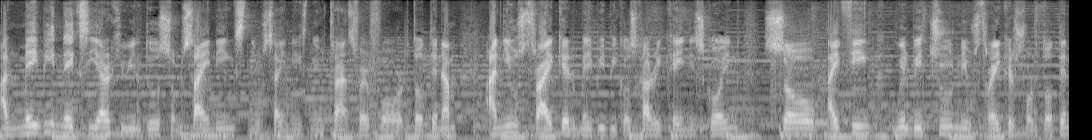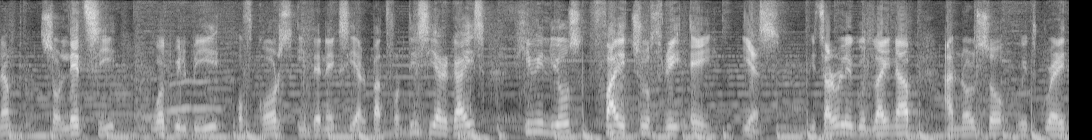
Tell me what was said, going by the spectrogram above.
And maybe next year he will do some signings new signings new transfer for Tottenham. A new striker maybe because Harry Kane is going. So I think will be two new strikers for Tottenham. So let's see what will be of course in the next year. But for this year guys he will use 5-2-3-A yes it's a really good lineup and also with great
